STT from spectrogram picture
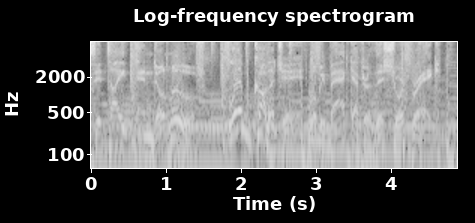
Sit tight and don't move. Webcology. We'll be back after this short break.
